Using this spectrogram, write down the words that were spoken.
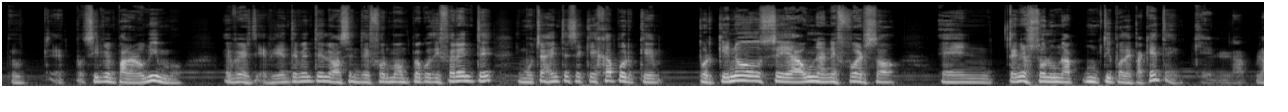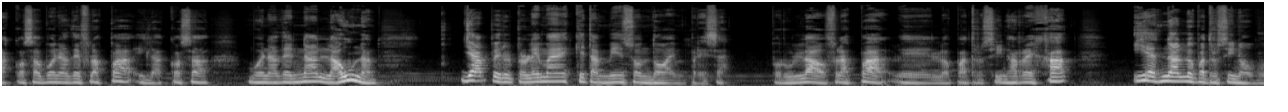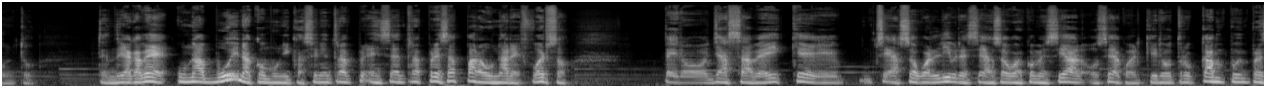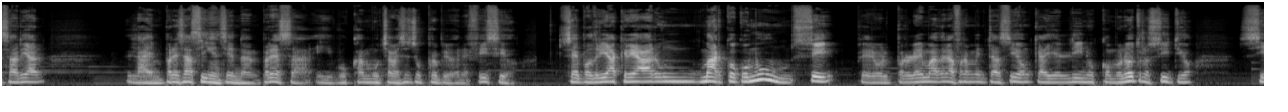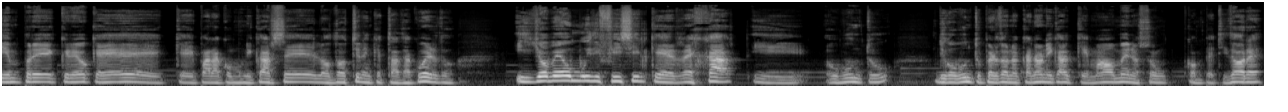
eh, sirven para lo mismo Evidentemente lo hacen de forma un poco diferente y mucha gente se queja porque, porque no se aunan esfuerzos en tener solo un tipo de paquete, que las cosas buenas de Flashpack y las cosas buenas de NAS la unan. Ya, pero el problema es que también son dos empresas. Por un lado, Flashpack eh, lo patrocina Red Hat y SNAP lo patrocina Ubuntu. Tendría que haber una buena comunicación entre, entre empresas para unar esfuerzos pero ya sabéis que sea software libre, sea software comercial o sea cualquier otro campo empresarial, las empresas siguen siendo empresas y buscan muchas veces sus propios beneficios. ¿Se podría crear un marco común? Sí, pero el problema de la fragmentación que hay en Linux como en otros sitios, siempre creo que, para comunicarse los dos tienen que estar de acuerdo. Y yo veo muy difícil que Red Hat y Ubuntu digo Ubuntu, perdona, Canonical, que más o menos son competidores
